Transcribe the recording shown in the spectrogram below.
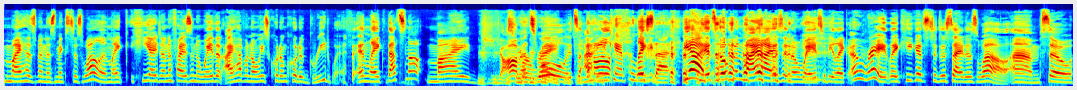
my husband is mixed as well and like he identifies in a way that I haven't always quote unquote agreed with. And like that's not my job That's or right. role. It's You know, not- you can't police like, that. yeah it's opened my eyes in a way to be like oh right like he gets to decide as well. Um so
